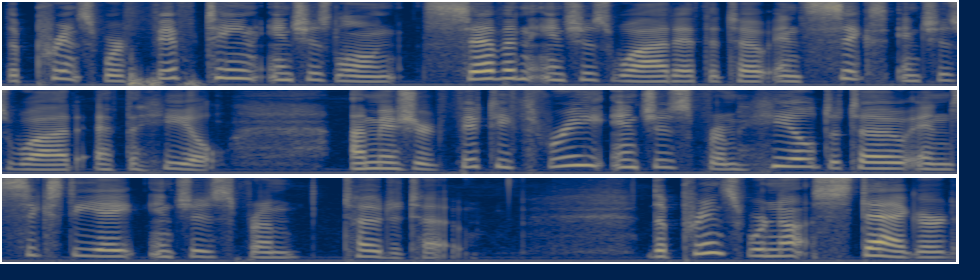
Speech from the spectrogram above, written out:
The prints were 15 inches long, 7 inches wide at the toe, and 6 inches wide at the heel. I measured 53 inches from heel to toe and 68 inches from toe to toe. The prints were not staggered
